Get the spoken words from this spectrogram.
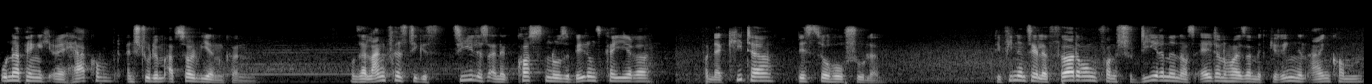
unabhängig ihrer Herkunft, ein Studium absolvieren können. Unser langfristiges Ziel ist eine kostenlose Bildungskarriere von der Kita bis zur Hochschule. Die finanzielle Förderung von Studierenden aus Elternhäusern mit geringen Einkommen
